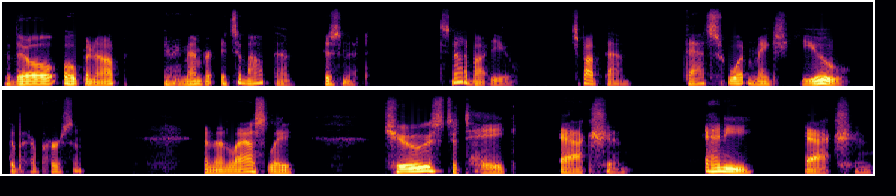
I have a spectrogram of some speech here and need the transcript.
They'll open up. And remember, it's about them, isn't it? It's not about you, it's about them. That's what makes you the better person. And then lastly, choose to take action, any action.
